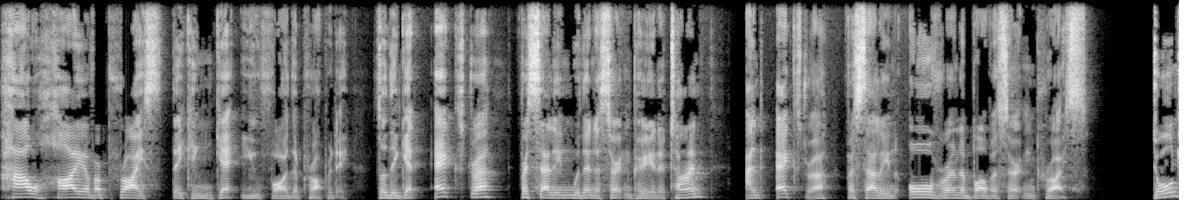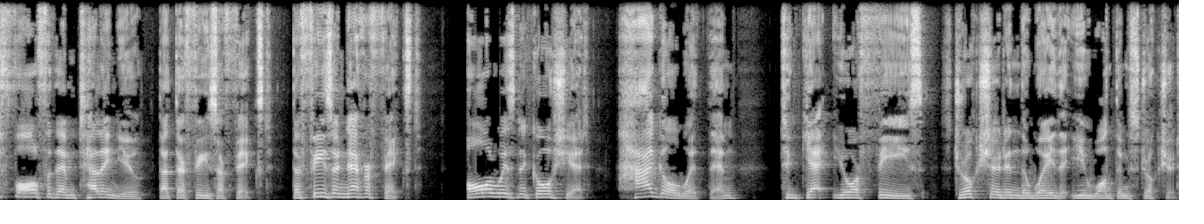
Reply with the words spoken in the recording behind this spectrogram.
how high of a price they can get you for the property. So they get extra for selling within a certain period of time and extra for selling over and above a certain price. Don't fall for them telling you that their fees are fixed. Their fees are never fixed. Always negotiate, haggle with them to get your fees structured in the way that you want them structured.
